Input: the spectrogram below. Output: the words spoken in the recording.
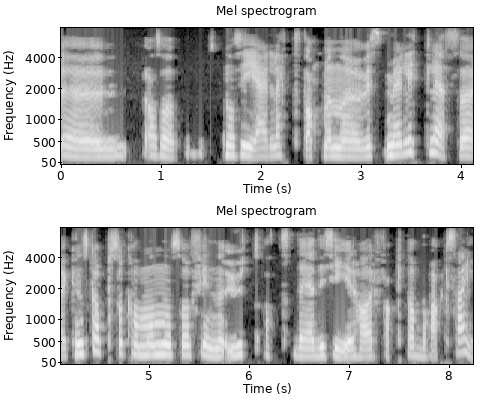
eh, Altså, nå sier jeg lett, da, men eh, hvis, med litt lesekunnskap så kan man også finne ut at det de sier, har fakta bak seg.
